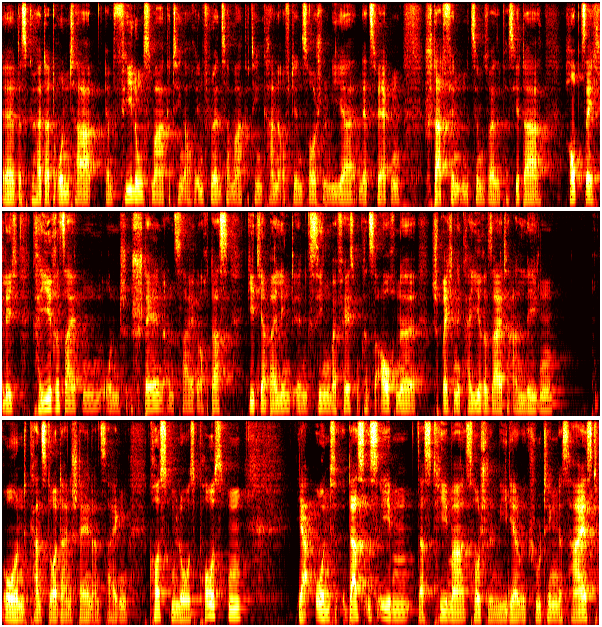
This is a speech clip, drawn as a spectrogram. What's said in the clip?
äh, das gehört darunter, Empfehlungsmarketing, auch Influencer Marketing kann auf den Social Media Netzwerken stattfinden, beziehungsweise passiert da hauptsächlich Karriereseiten und Stellenanzeigen. Auch das geht ja bei LinkedIn, Xing, bei Facebook kannst du auch eine entsprechende Karriereseite anlegen und kannst dort deine Stellenanzeigen kostenlos posten. Ja, und das ist eben das Thema Social Media Recruiting. Das heißt,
